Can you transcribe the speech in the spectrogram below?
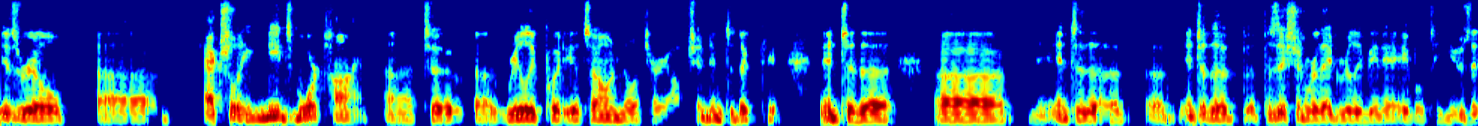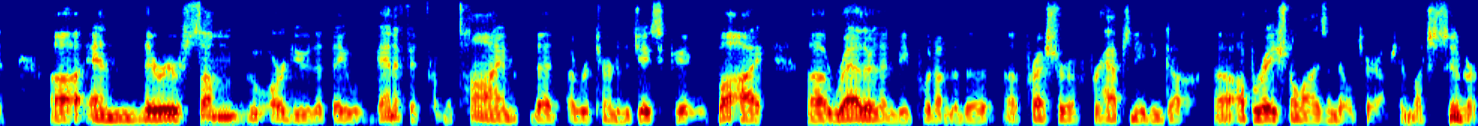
Israel actually needs more time to really put its own military option into the into the uh, into the uh, into the position where they'd really been able to use it. Uh, and there are some who argue that they would benefit from the time that a return to the JCPOA would buy, uh, rather than be put under the uh, pressure of perhaps needing to uh, operationalize a military option much sooner.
